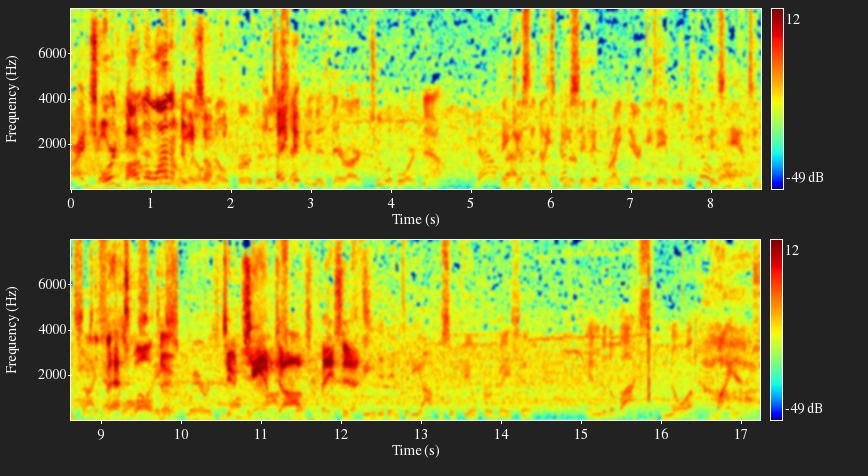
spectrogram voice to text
All right, George, bottom of the That lineup doing go something. No further We'll than take it. second as there are two aboard now. Hey, just a nice piece of hitting right there. He's able to keep his hands inside the that ball, fastball, stay too. square as Two long jam possible, jobs for base and hits. feed it into the opposite field for a base hit. Into the box, Noah Myers.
